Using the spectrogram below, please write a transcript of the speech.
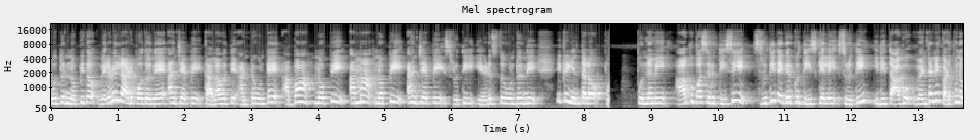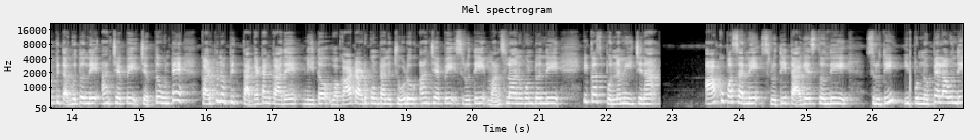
కూతురు నొప్పితో విలవిల్లాడిపోతుందే అని చెప్పి కళావతి అంటూ ఉంటే అబ్బా నొప్పి అమ్మ నొప్పి అని చెప్పి శృతి ఏడుస్తూ ఉంటుంది. ఇక ఇంతలో పున్నమి ఆకుపసరు తీసి శృతి దగ్గరకు తీసుకెళ్ళి శృతి ఇది తాగు. వెంటనే కడుపు నొప్పి తగ్గుతుంది అని చెప్పి చెప్తూ ఉంటే కడుపు నొప్పి తగ్గటం కాదే. నీతో ఒక ఆట ఆడుకుంటాను చూడు అని చెప్పి శృతి మనసులో అనుకుంటుంది. ఇక పున్నమి ఇచ్చిన ఆకుపసర్ని శృతి తాగేస్తుంది. శృతి ఇప్పుడు నొప్పి ఎలా ఉంది?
